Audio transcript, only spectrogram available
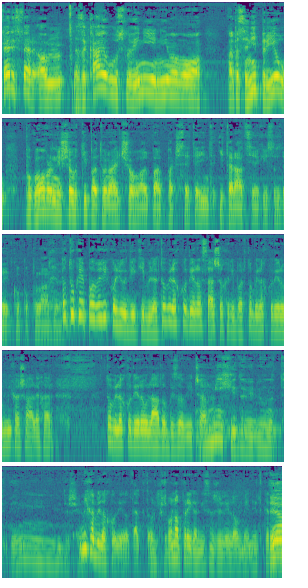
fair is fair. Um, zakaj v Sloveniji nimamo, ali pa se ni prijel pogovorni šov tipa Tonight Show ali pa pač vse te iteracije, ki so zdaj tako popularne? Pa tukaj je pa veliko ljudi, ki bi bile. To bi lahko delal Sašo Hribar, to bi lahko delal Miha Šalehar, to bi lahko delal Vlado Bizovičar. Mihi, da bi bil na tem, vidiš. Ja, Miha bi lahko delal tako točno. Ono prej ga nisem želela omeniti, ker ja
